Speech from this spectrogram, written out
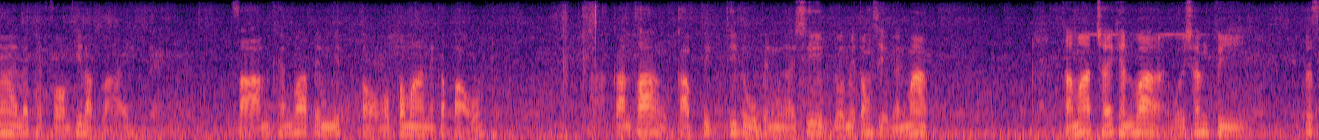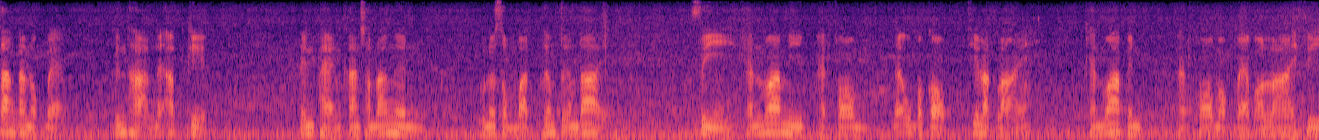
ง่ายและแพลตฟอร์มที่หลากหลาย 3. Canva เป็นมิตรต่องบประมาณในกระเป๋า การสร้างกราฟิกที่ดูเป็นมืออาชีพ โดยไม่ต้องเสียเงินมาก สามารถใช้ Canva เวอร์ชันฟรีเพื่อสร้างการออกแบบพื้นฐานและอัปเกรดเป็นแผนการชำระเงิน คุณสมบัติเพิ่มเติมได้ 4. Canva มีแพลตฟอร์ม และองค์ประกอบที่หลากหลาย Canva เป็นแพลตฟอร์มออกแบบออนไลน์ฟรี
